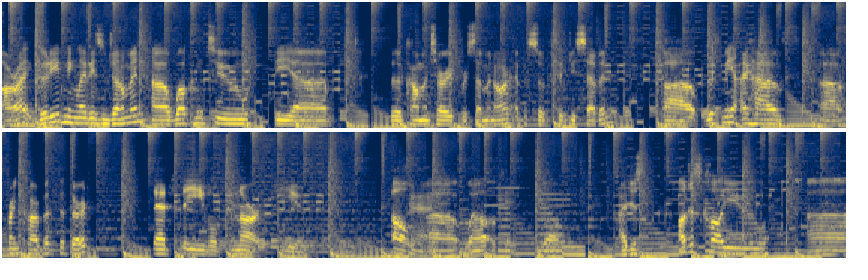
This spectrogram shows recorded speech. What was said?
All right. Good evening, ladies and gentlemen. Uh, welcome to the uh, the commentary for seminar, episode fifty-seven. Uh, with me, I have uh, Frank Carbuck III. That's the evil Canard you. Oh, uh, well, okay. Well, I just I'll just call you uh,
